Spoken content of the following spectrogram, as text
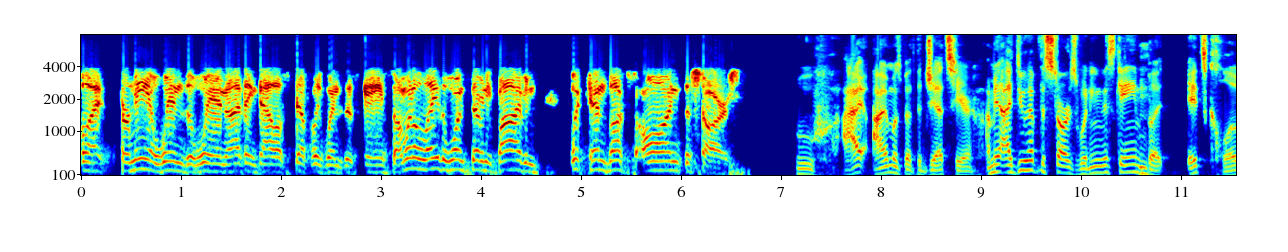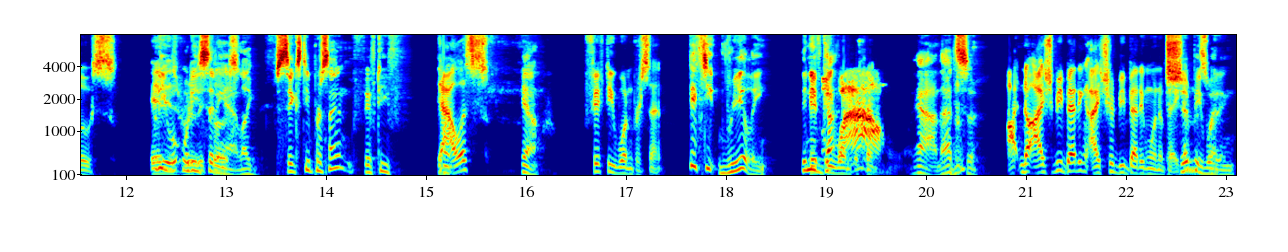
but for me, a win's a win. I think Dallas definitely wins this game. So I'm going to lay the 175 and put 10 bucks on the Stars. Ooh, I, I almost bet the Jets here. I mean, I do have the Stars winning this game, Hmm. but it's close. What It are you, is what are you sitting close. at? Like 60%? 50? Dallas? Yeah. 51%. 50? Really? Then you've got. 51%. Wow. Yeah, that's a, I, no, I should be betting. I should be betting Winnipeg. on should be this one. winning.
